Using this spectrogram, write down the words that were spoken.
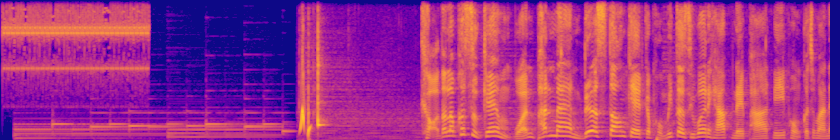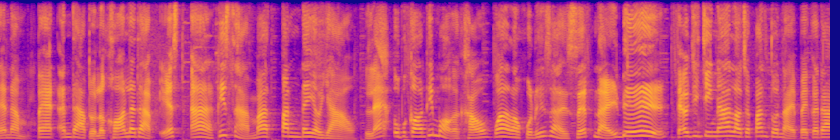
Música ขอต้อนรับเข้าสู่เกม One Punch Man The Strong Gate กับผมมิเตอร์ซิเวอร์นะครับ ในพาร์ทนี้ผมก็จะมาแนะนำ 8 อันดับตัวละครระดับ SR ที่สามารถปั้นได้ยาวๆ และอุปกรณ์ที่เหมาะกับเขาว่าเราควรที่จะใส่เซตไหนดี แต่เอาจริงๆนะเราจะปั้นตัวไหนไปก็ได้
